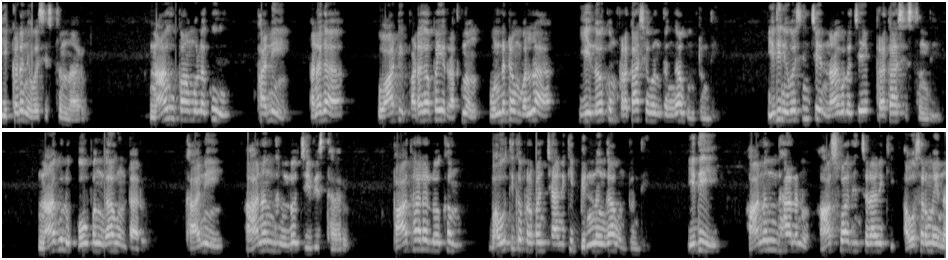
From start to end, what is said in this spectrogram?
ఇక్కడ నివసిస్తున్నారు. నాగుపాములకు పని అనగా వాటి పడగపై రత్నం ఉండటం వల్ల ఈ లోకం ప్రకాశవంతంగా ఉంటుంది. ఇది నివసించే నాగులచే ప్రకాశిస్తుంది. నాగులు కోపంగా ఉంటారు కానీ ఆనందంలో జీవిస్తారు. పాతాల లోకం భౌతిక ప్రపంచానికి భిన్నంగా ఉంటుంది. ఇది ఆనందాలను ఆస్వాదించడానికి అవసరమైన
